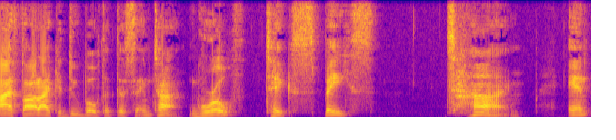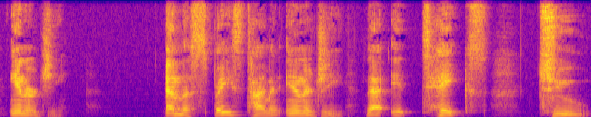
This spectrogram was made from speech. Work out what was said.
I thought I could do both at the same time. Growth takes space, time, and energy. And the space, time, and energy that it takes to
